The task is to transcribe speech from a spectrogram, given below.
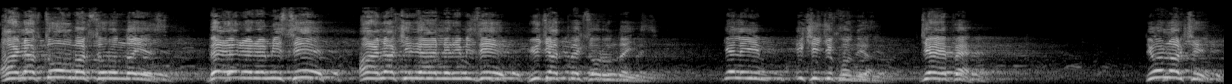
Ahlaklı olmak zorundayız. Ve en önemlisi ahlaki değerlerimizi yüceltmek zorundayız. Geleyim ikinci konuya. CHP. Diyorlar ki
